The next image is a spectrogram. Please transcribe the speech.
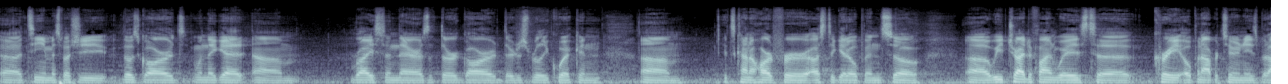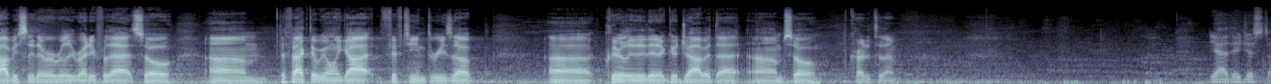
uh, team, especially those guards. When they get um, Rice in there as a third guard, they're just really quick, and um, it's kind of hard for us to get open. So uh, we tried to find ways to create open opportunities, but obviously they were really ready for that. So um, the fact that we only got 15 threes up, uh, clearly they did a good job at that. Um, so credit to them. Yeah, they just.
